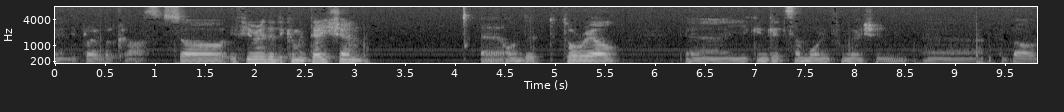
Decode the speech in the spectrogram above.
uh, deployable class. So if you read the documentation uh, on the tutorial, uh, you can get some more information uh, about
